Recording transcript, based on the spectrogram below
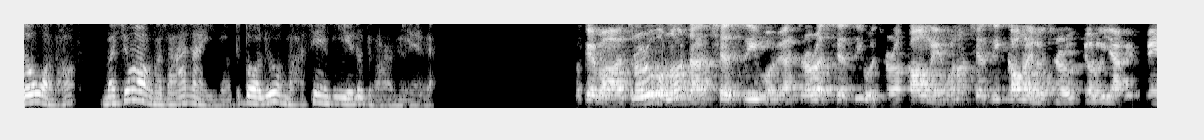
ဆုံးပေါ့နော်မရှုံးအောင်ကစားနိုင်ရင်တော့တော်တော်လေးမှအဆင်ပြေလို့ကျွန်တော်ကတော့မြင်တယ်ဗျ ဟုတ်ကဲ့ပါကျွန်တော်တို့ပေါ့နော်ဒါ Chelsea ပေါ့ဗျာကျွန်တော်တို့က Chelsea ကိုကျွန်တော်ကောင်းတယ်ပေါ့နော် Chelsea ကောင်းတယ်လို့ကျွန်တော်တို့ပြောလို့ရပြီပဲ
